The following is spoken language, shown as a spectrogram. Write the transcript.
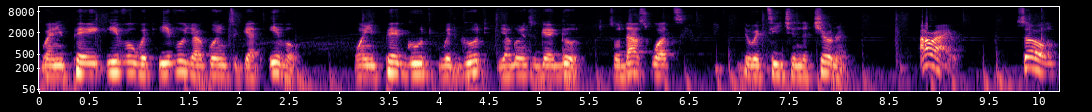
When you pay evil with evil you're going to get evil. When you pay good with good you're going to get good. So that's what they were teaching the children. All right. So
